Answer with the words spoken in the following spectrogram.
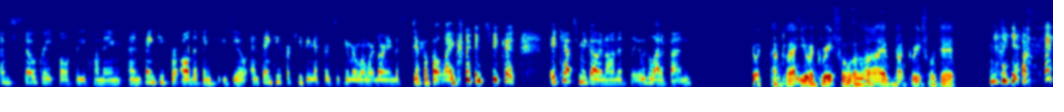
am so grateful for you coming and thank you for all the things that you do. And thank you for keeping a sense of humor when we're learning this difficult language because it kept me going, honestly. It was a lot of fun. Good. I'm glad you are grateful alive, not grateful dead. yeah, right.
